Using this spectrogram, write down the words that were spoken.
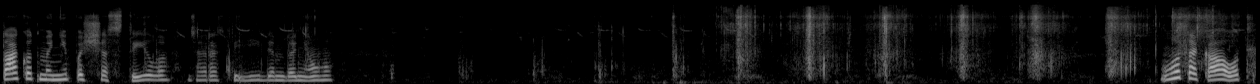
так от мені пощастило. Зараз підійдемо до нього. Отака от.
